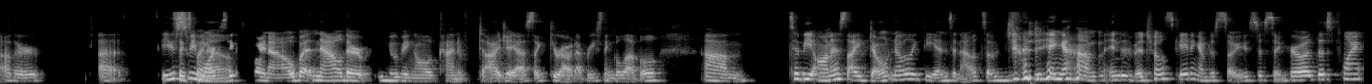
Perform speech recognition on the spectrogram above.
other uh it used 6. to be more 6.0 but now they're moving all kind of to ijs like throughout every single level um to be honest i don't know like the ins and outs of judging um individual skating i'm just so used to synchro at this point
